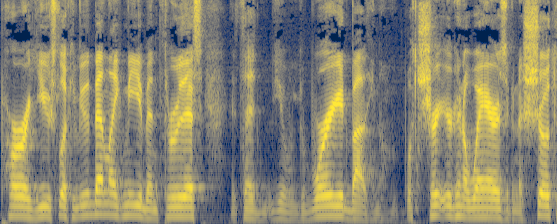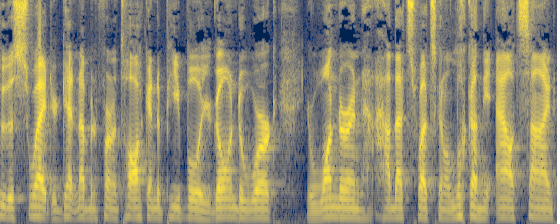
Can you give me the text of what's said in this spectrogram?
per use. Look, if you've been like me, you've been through this. It's that you're worried about you know what shirt you're going to wear. Is it going to show through the sweat? You're getting up in front of talking to people. You're going to work. You're wondering how that sweat's going to look on the outside.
